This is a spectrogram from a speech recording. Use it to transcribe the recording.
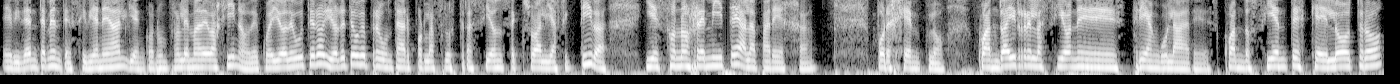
evidentemente, si viene alguien con un problema de vagina o de cuello de útero, yo le tengo que preguntar por la frustración sexual y afectiva. Y eso nos remite a la pareja. Por ejemplo, cuando hay relaciones triangulares, cuando sientes que el otro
